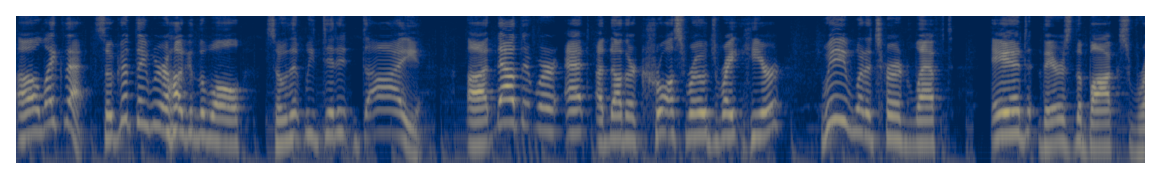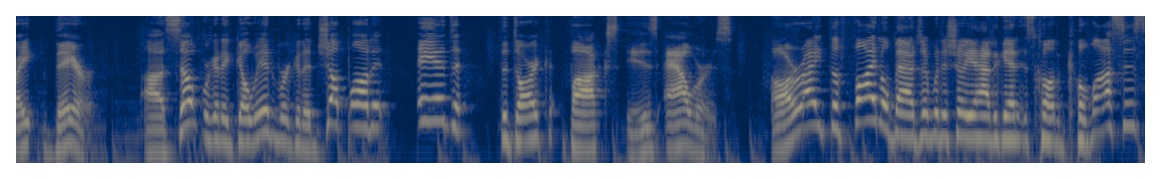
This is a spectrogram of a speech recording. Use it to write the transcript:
Uh, like that. So good thing we were hugging the wall so that we didn't die. Uh, now that we're at another crossroads right here, we want to turn left, and there's the box right there. Uh, so we're going to go in, we're going to jump on it, and the dark box is ours. All right, the final badge I'm going to show you how to get is called Colossus,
